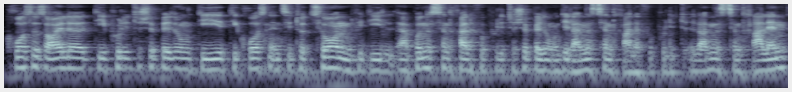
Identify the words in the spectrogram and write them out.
große Säule die politische Bildung, die die großen Institutionen wie die äh, Bundeszentrale für politische Bildung und die Landeszentrale für Polit Landeszentralen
